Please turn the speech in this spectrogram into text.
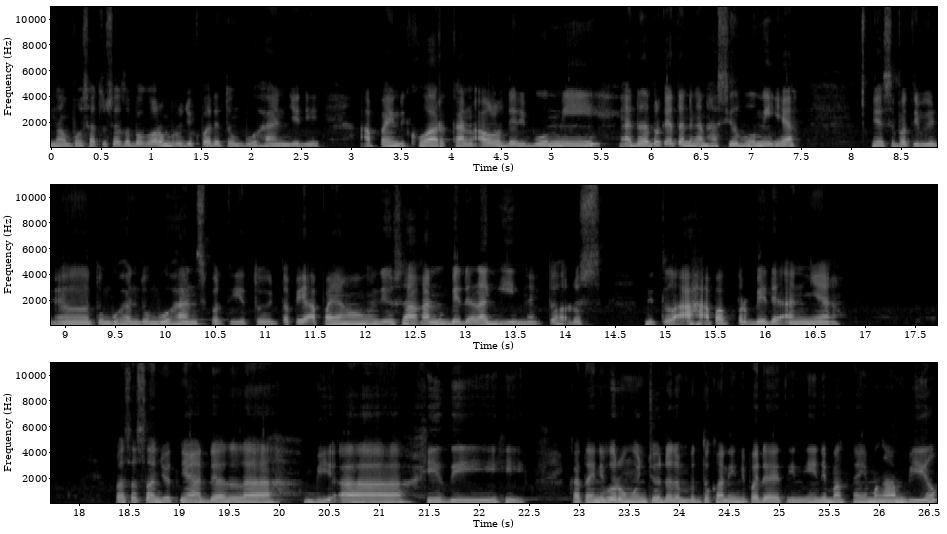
61 surat Al-Baqarah merujuk pada tumbuhan. Jadi apa yang dikeluarkan Allah dari bumi adalah berkaitan dengan hasil bumi ya. Ya seperti uh, tumbuhan-tumbuhan seperti itu. Tapi apa yang diusahakan beda lagi. Nah, itu harus ditelaah apa perbedaannya. Bahasa selanjutnya adalah bi'ahidhihi. Kata ini baru muncul dalam bentukan ini pada ayat ini dimaknai mengambil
